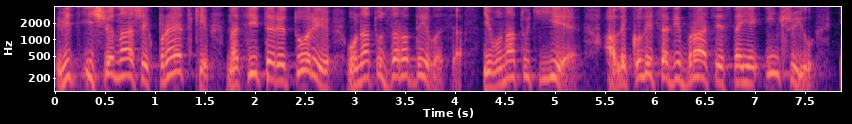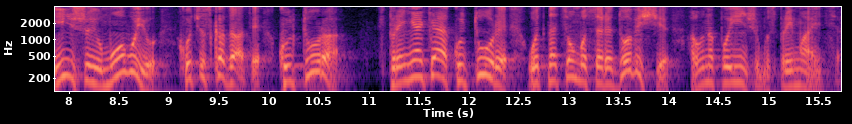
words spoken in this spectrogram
від іще наших предків на цій території, вона тут зародилася. І вона тут є. Але коли ця вібрація стає іншою, іншою мовою, хочу сказати, культура, сприйняття культури от на цьому середовищі, а вона по-іншому сприймається.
